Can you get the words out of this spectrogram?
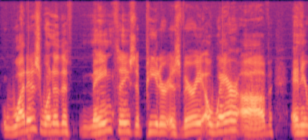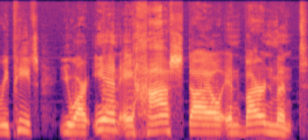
what is one of the main things that Peter is very aware of? And he repeats, you are in a hostile environment.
